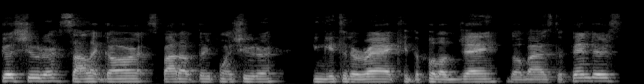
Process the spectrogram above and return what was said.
Good shooter, solid guard, spot up three point shooter. Can get to the rack, hit the pull up J, go by his defenders.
